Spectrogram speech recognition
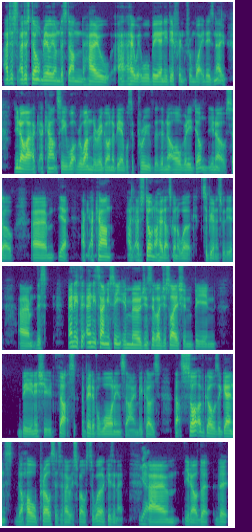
I just I just don't really understand how uh, how it will be any different from what it is now. You know, I, I can't see what Rwanda are going to be able to prove that they've not already done. You know, so um, yeah, I, I can't. I, I, just don't know how that's going to work. To be honest with you, um, this anything anytime you see emergency legislation being being issued, that's a bit of a warning sign because that sort of goes against the whole process of how it's supposed to work, isn't it? Yeah. Um, you know that that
